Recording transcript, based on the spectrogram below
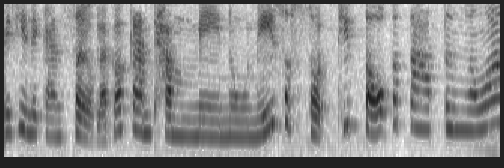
วิธีในการเสิร์ฟแล้วก็การทำเมนูนี้สดๆที่โต๊ะก็ตาตึงแล้วว่า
